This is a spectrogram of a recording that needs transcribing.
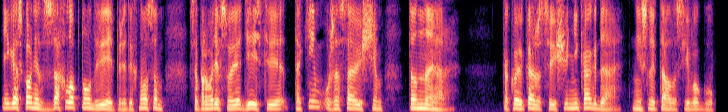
И Гасконец захлопнул дверь перед их носом, сопроводив свое действие таким ужасающим Тоннера, какое, кажется, еще никогда не слетало с его губ.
